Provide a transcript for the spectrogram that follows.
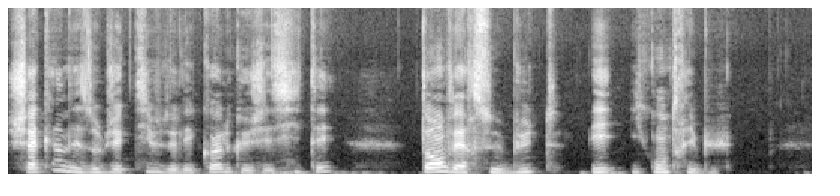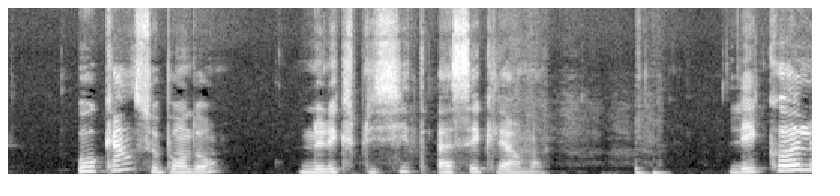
Chacun des objectifs de l'école que j'ai cités tend vers ce but et y contribue. Aucun, cependant, ne l'explicite assez clairement. L'école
